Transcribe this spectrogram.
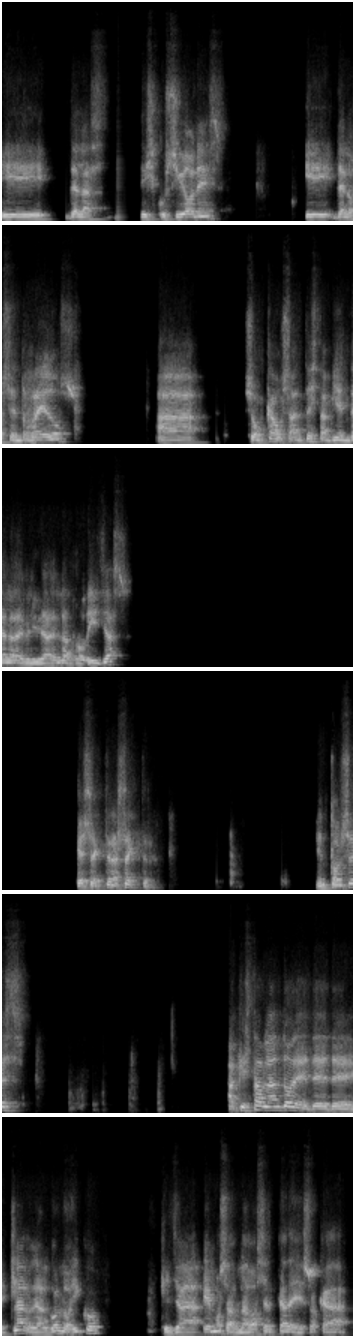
y de las discusiones y de los enredos ah, son causantes también de la debilidad en las rodillas, etcétera, etcétera. Entonces, aquí está hablando de, de, claro, de algo lógico, que ya hemos hablado acerca de eso acá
